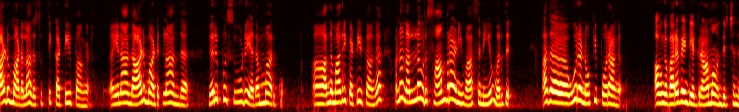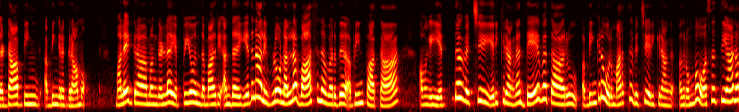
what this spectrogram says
ஆடு மாடெல்லாம் அதை சுற்றி கட்டியிருப்பாங்க. ஏன்னா அந்த ஆடு மாட்டுக்கெலாம் அந்த நெருப்பு சூடு எதமாக இருக்கும். அந்த மாதிரி கட்டியிருக்காங்க. ஆனால் நல்ல ஒரு சாம்பிராணி வாசனையும் வருது. அதை ஊரை நோக்கி போகிறாங்க அவங்க வர வேண்டிய கிராமம் வந்துருச்சு. அந்த டாபிங் அப்படிங்கிற கிராமம். மலை கிராமங்களில் எப்பயும் இந்த மாதிரி அந்த எதனால் இவ்வளோ நல்ல வாசனை வருது அப்படின்னு பார்த்தா அவங்க எதை வச்சு எரிக்கிறாங்கன்னா தேவதாரு அப்படிங்கிற ஒரு மரத்தை வச்சு எரிக்கிறாங்க. அது ரொம்ப வசதியான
